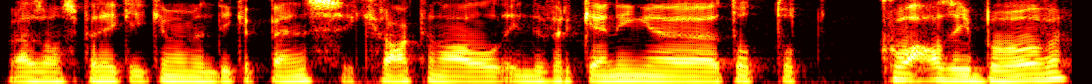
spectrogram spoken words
wij zo'n spreken, ik met mijn dikke pens. Ik raakte al in de verkenning eh, tot, tot quasi boven.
